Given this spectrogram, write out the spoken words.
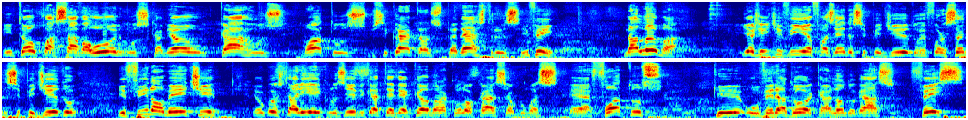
Então passava ônibus, caminhão, carros, motos, bicicletas, pedestres, enfim, na lama e a gente vinha fazendo esse pedido, reforçando esse pedido, e finalmente eu gostaria, inclusive, que a TV Câmara colocasse algumas é, fotos que o vereador Carlão do Gás fez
